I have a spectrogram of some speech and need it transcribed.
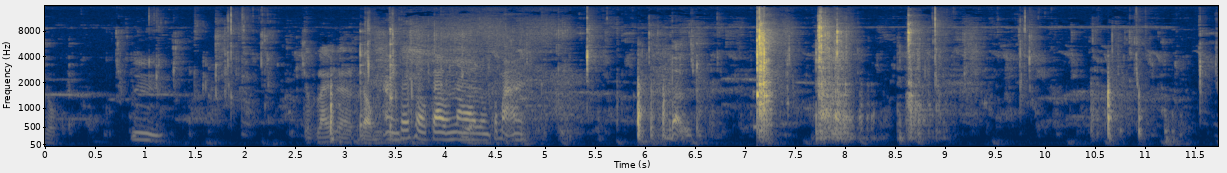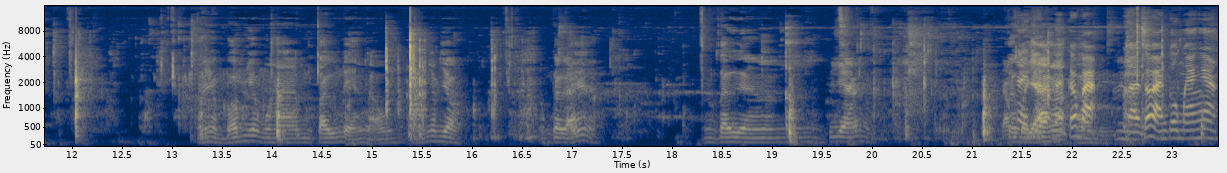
luộc. Ừ. chút lấy ra đồng ăn cái phao câu no luôn các bạn ơi. Bự ông bốm với ông hai ông tư cũng điện nhậu không dám vô. Ông tư ấy. À. ông tư ờ, cái giang Tư bà Giang là á. các bạn mời các bạn cùng ăn nha.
